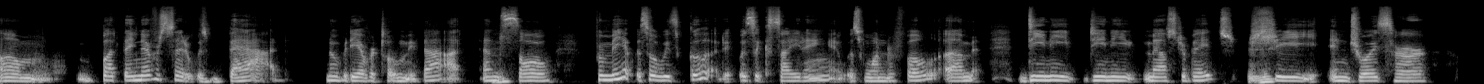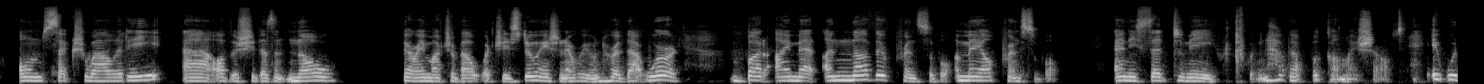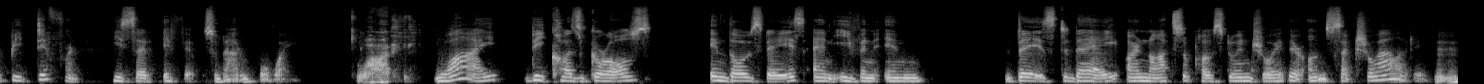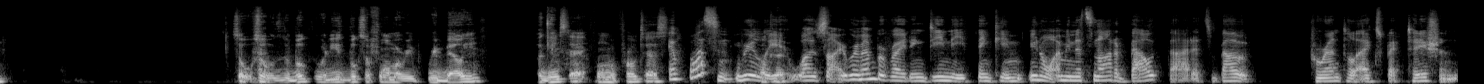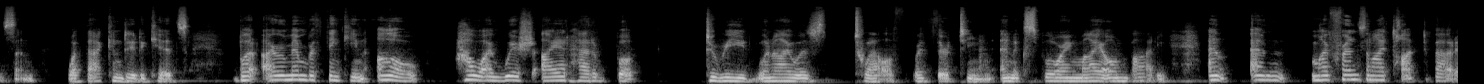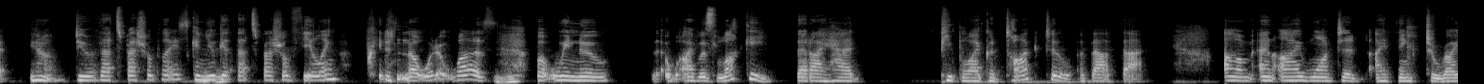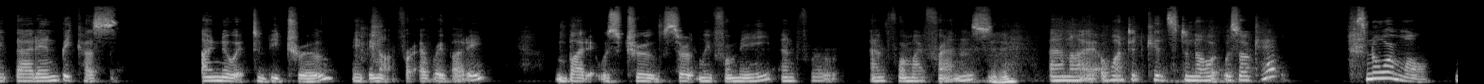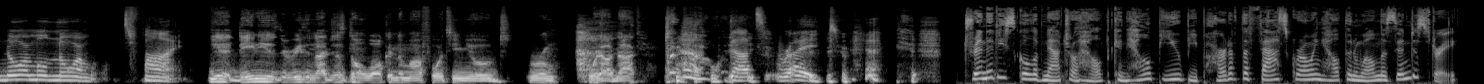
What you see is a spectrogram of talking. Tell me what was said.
Um, but they never said it was bad. Nobody ever told me that. And so for me, it was always good. It was exciting. It was wonderful. Um, Deenie, Deenie masturbates. Mhm. She enjoys her own sexuality, uh, although she doesn't know very much about what she's doing. She never even heard that word. But I met another principal, a male principal, and he said to me, I wouldn't have that book on my shelves. It would be different, he said, if it was about a boy. Why? Why? Because girls in those days and even in days today are not supposed to enjoy their own sexuality. hmm So, so the book were these books a form of re- rebellion against that form of protest? It wasn't really. Okay. It was, I remember writing Deenie, thinking, you know, I mean, it's not about that. It's about parental expectations and what that can do to kids. But I remember thinking, oh, how I wish I had had a book to read when I was 12 or 13 and exploring my own body. And, and my friends and I talked about it. You know, do you have that special place? Can you Mhm. get that special feeling? We didn't know what it was, Mhm. but we knew I was lucky that I had people I could talk to about that. Um, and I wanted, I think, to write that in because I knew it to be true. Maybe not for everybody, but it was true certainly for me and for and for my friends. Mhm. And I, I wanted kids to know it was okay. It's normal, normal, normal. It's fine. Yeah, Deenie is the reason I just don't walk into my 14 year old's room without knocking. That's right. Trinity School of Natural Health can help you be part of the fast growing health and wellness industry.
